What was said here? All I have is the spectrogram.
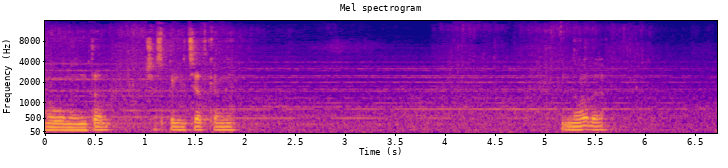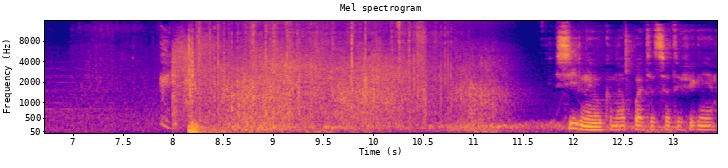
Вон они там. Сейчас полетят ко мне. Ну да. Сильно его конопатит с этой фигни.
